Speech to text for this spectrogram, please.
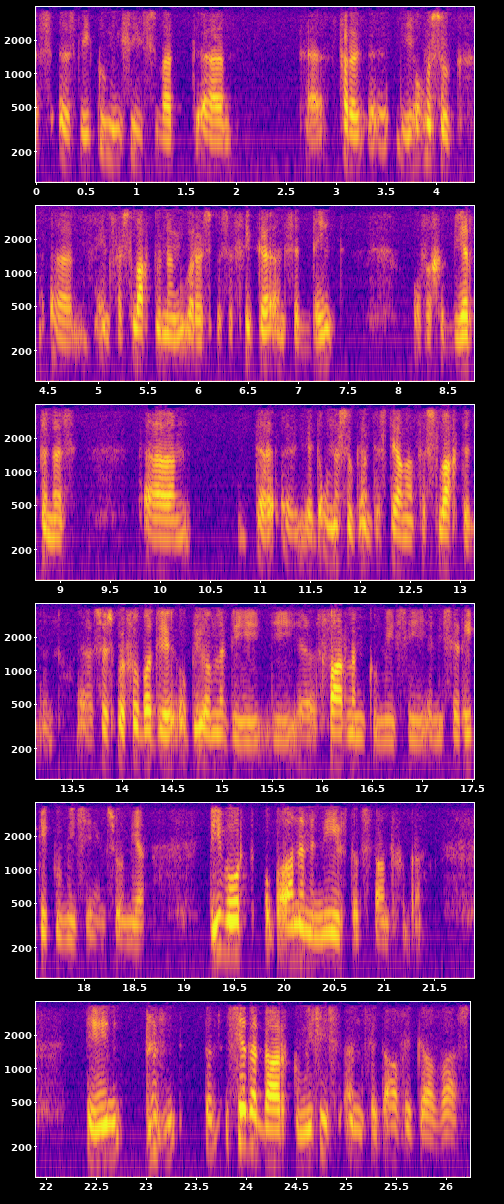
is is die kommissies wat ehm uh, vir die ondersoek uh, en verslagdoening oor 'n spesifieke insident of 'n gebeurtenis ehm um, die die ondersoek in te stel en verslag te doen. Uh, soos byvoorbeeld die, op die oomblik die die uh, Farlem kommissie en die Seriti kommissie en so meer. Die word op 'n ander manier tot stand gebring. En sedert daar kommissies in Suid-Afrika was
